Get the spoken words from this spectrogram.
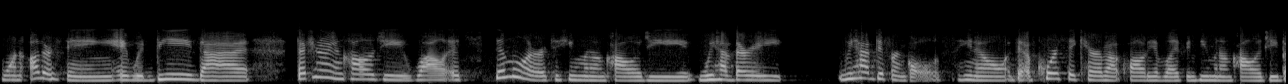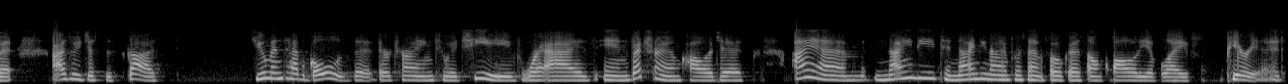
one other thing, it would be that veterinary oncology, while it's similar to human oncology, we have very we have different goals. You know, of course they care about quality of life in human oncology, but as we just discussed, humans have goals that they're trying to achieve, whereas in veterinary oncologists, I am 90 to 99% focused on quality of life, period.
